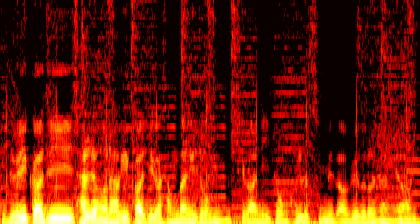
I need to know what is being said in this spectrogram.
좀 여기까지 촬영을 하기까지가 상당히 좀 시간이 좀 걸렸습니다. 왜 그러냐면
